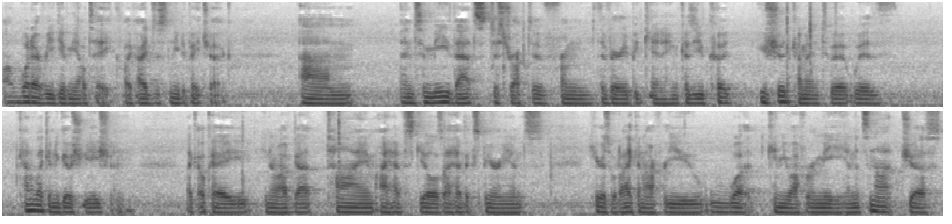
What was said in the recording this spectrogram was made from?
whatever you give me, I'll take. Like I just need a paycheck. Um, and to me, that's destructive from the very beginning because you could, you should come into it with kind of like a negotiation. Like, okay, you know, I've got time, I have skills, I have experience. Here's what I can offer you. What can you offer me? And it's not just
